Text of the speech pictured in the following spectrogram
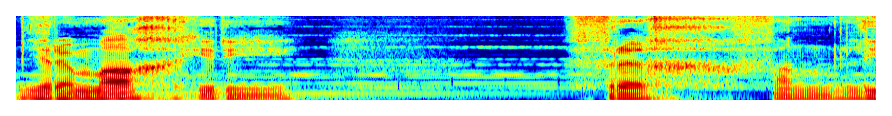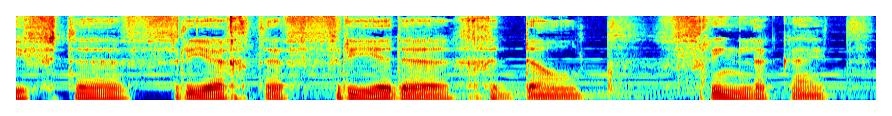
Here mag hierdie vrug van liefde, vreugde, vrede, geduld, vriendelikheid,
